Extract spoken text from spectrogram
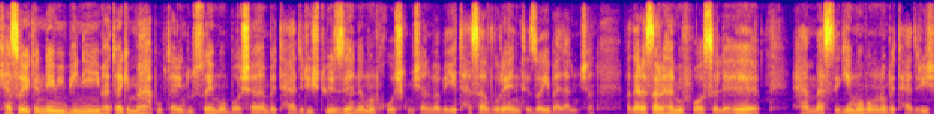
کسایی که نمی‌بینیم حتی اگه محبوب ترین دوستای ما باشن به تدریج توی ذهنمون خشک میشن و به یه تصور انتظایی بدل میشن. و در اثر همین فاصله همبستگی ما با اونا به تدریج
